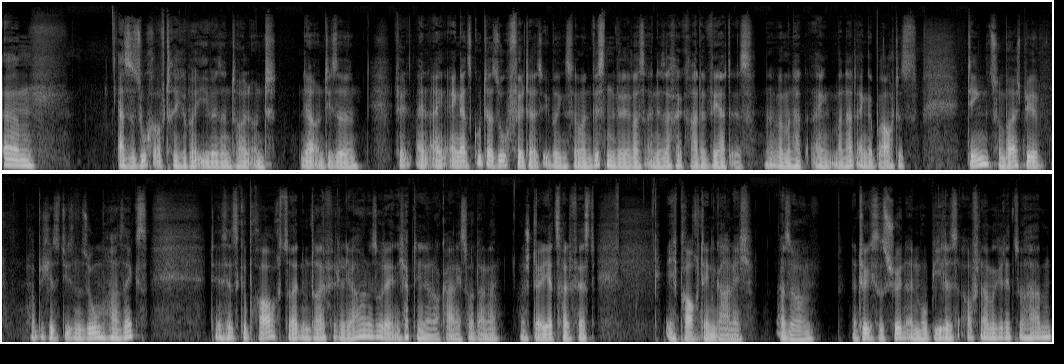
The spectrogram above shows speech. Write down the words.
Ähm, also Suchaufträge bei eBay sind toll und ja, und diese ein, ein, ein ganz guter Suchfilter ist übrigens, wenn man wissen will, was eine Sache gerade wert ist. Ne, wenn man hat ein, man hat ein gebrauchtes Ding, zum Beispiel habe ich jetzt diesen Zoom H6, der ist jetzt gebraucht seit einem Dreivierteljahr oder so. Ich habe den ja noch gar nicht so lange. Und stelle jetzt halt fest, ich brauche den gar nicht. Also natürlich ist es schön, ein mobiles Aufnahmegerät zu haben,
